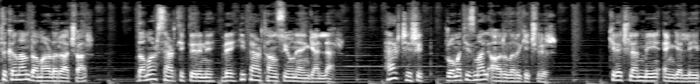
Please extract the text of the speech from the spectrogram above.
Tıkanan damarları açar, damar sertliklerini ve hipertansiyonu engeller. Her çeşit romatizmal ağrıları geçirir. Kireçlenmeyi engelleyip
